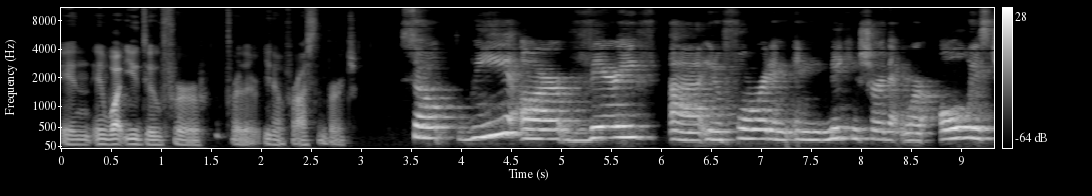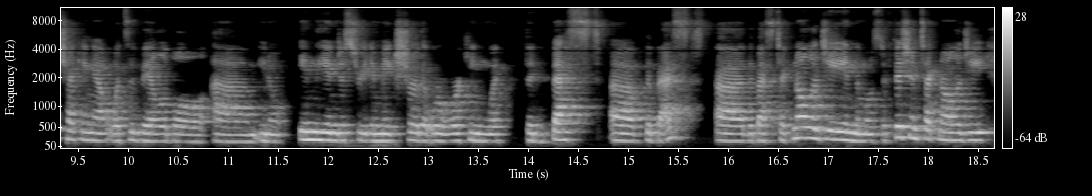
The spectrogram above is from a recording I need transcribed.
in in what you do for for the you know for Austin Birch? So we are very, uh, you know, forward in, in making sure that we're always checking out what's available, um, you know, in the industry to make sure that we're working with the best of the best, uh, the best technology and the most efficient technology,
